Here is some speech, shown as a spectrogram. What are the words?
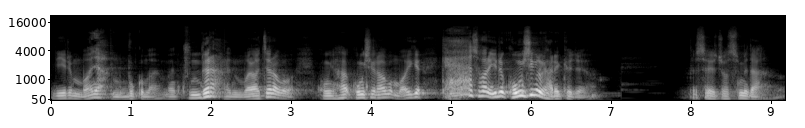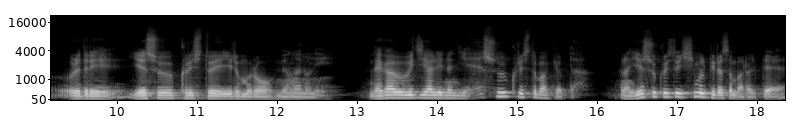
네 이름 뭐냐 묻고 막뭐 군대라 뭐 어쩌라고 공 식을 하고 뭐 이게 계속 이런 공식을 가르쳐줘요. 글쎄요 좋습니다. 우리들이 예수 그리스도의 이름으로 명하노니 내가 의지할 이는 예수 그리스도밖에 없다. 그러나 예수 그리스도의 힘을 빌어서 말할 때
